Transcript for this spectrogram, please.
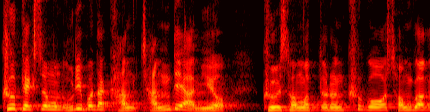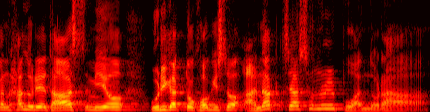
그 백성은 우리보다 강, 장대하며 그 성읍들은 크고 성곽은 하늘에 닿았으며 우리가 또 거기서 안악자 손을 보았노라.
